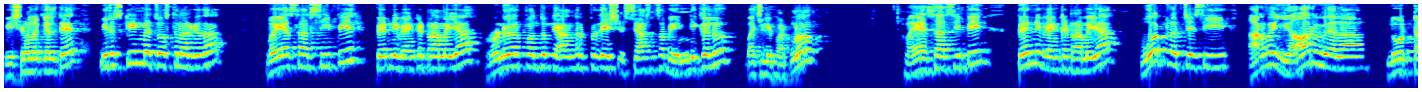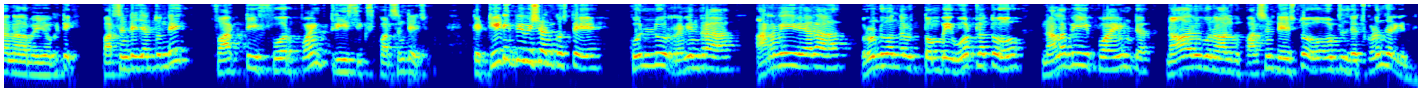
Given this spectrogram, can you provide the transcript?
విషయంలోకి వెళ్తే మీరు స్క్రీన్ మీద చూస్తున్నారు కదా వైఎస్ఆర్ సిపి వెంకటరామయ్య రెండు వేల పంతొమ్మిది ఆంధ్రప్రదేశ్ శాసనసభ ఎన్నికలు మచిలీపట్నం. వైఎస్ఆర్సీపీ పెర్ని వెంకటరామయ్య ఓట్లు వచ్చేసి అరవై ఆరు వేల నూట నలభై ఒకటి పర్సెంటేజ్ ఎంత ఉంది forty four point three six percentage. ఇక టీడీపీ విషయానికి వస్తే కొల్లూరు రవీంద్ర అరవై వేల రెండు వందల తొంభై ఓట్లతో నలభై పాయింట్ నాలుగు నాలుగు పర్సెంటేజ్తో ఓట్లు తెచ్చుకోవడం జరిగింది.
